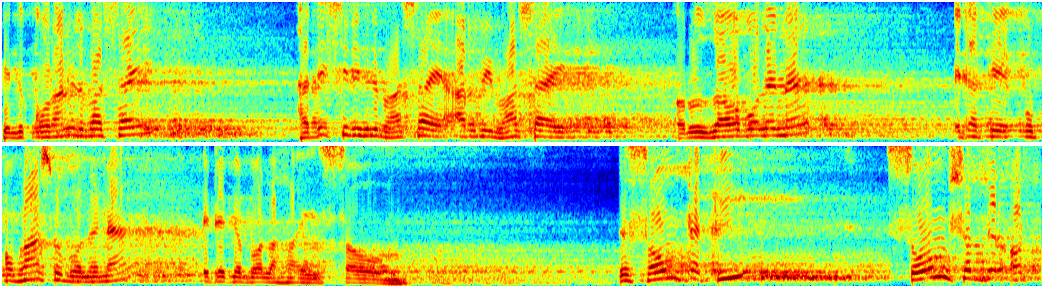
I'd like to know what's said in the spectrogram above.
কিন্তু কোরআনের ভাষায় হাদিস শরীফের ভাষায়, আরবি ভাষায় রোজাও বলে না, এটাকে উপবাসও বলে না, এটাকে বলা হয় সোম তো সোমটা কি? সোম শব্দের অর্থ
